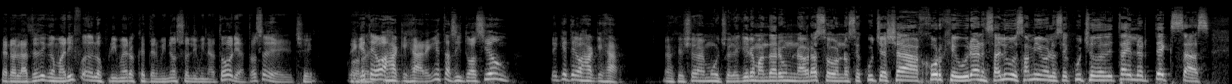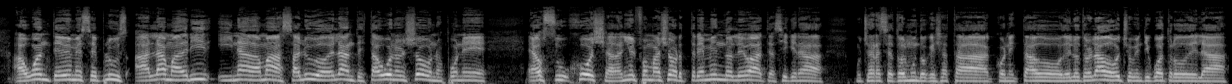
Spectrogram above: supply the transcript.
pero el Atlético de Madrid fue de los primeros que terminó su eliminatoria. Entonces, ¿de qué te vas a quejar? En esta situación, ¿de qué te vas a quejar? No, es que lloran mucho. Le quiero mandar un abrazo. Nos escucha ya Jorge Durán. Saludos, amigos. Los escucho desde Tyler, Texas. Aguante BMC Plus. A la Madrid y nada más. Saludo adelante. Está bueno el show. Nos pone a su joya, Daniel Fomayor, tremendo el debate, así que nada, muchas gracias a todo el mundo que ya está conectado del otro lado, 8.24 de la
